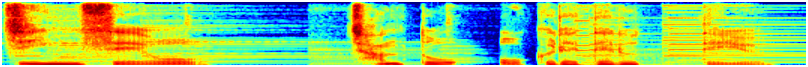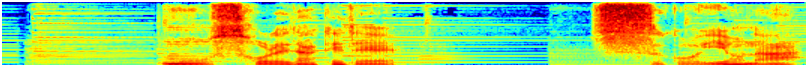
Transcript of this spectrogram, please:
人生をちゃんと遅れてるっていう、もうそれだけですごいよな。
